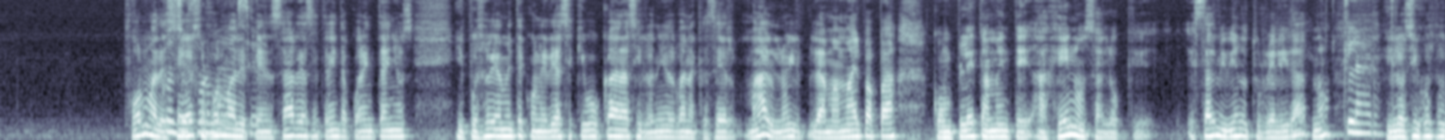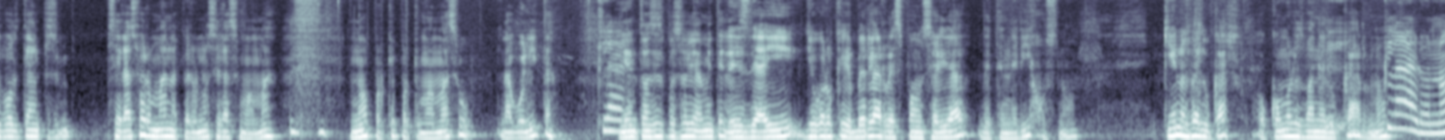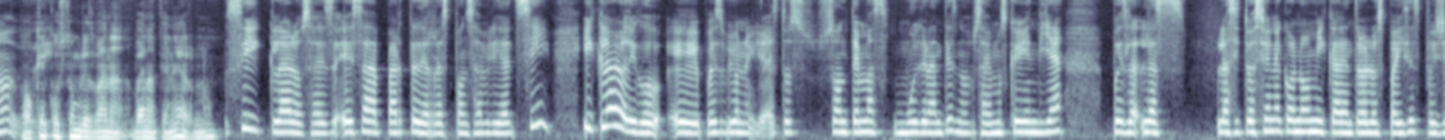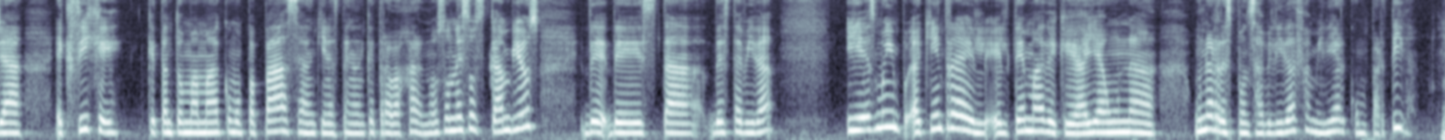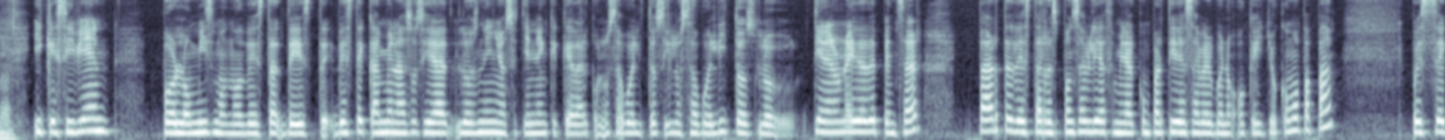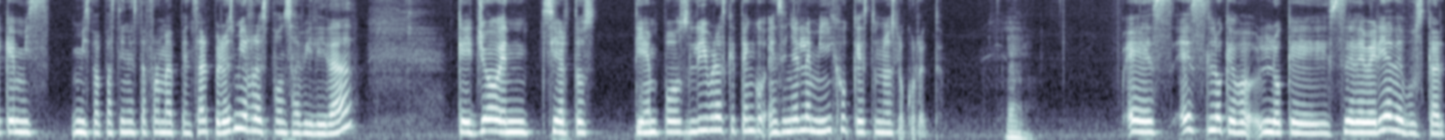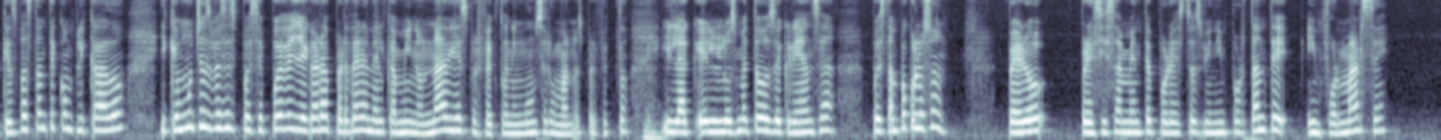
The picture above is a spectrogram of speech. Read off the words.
forma de ser, su forma, de, pensar de hace 30, 40 años y pues obviamente con ideas equivocadas y los niños van a crecer mal, ¿no? Y la mamá y el papá completamente ajenos a lo que estás viviendo tu realidad, ¿no? Claro. Y los hijos pues voltean, pues será su hermana, pero no será su mamá, ¿no? ¿Por qué? Porque mamá es su, la abuelita. Claro. Y entonces, pues obviamente desde ahí yo creo que ver la responsabilidad de tener hijos, ¿no? ¿Quién los va a educar? ¿O cómo los van a educar, no? Claro, ¿no? ¿O qué costumbres van a, van a tener, no? Sí, claro, o sea, es esa parte de responsabilidad, sí. Y claro, digo, eh, pues bueno, ya estos son temas muy grandes, ¿no? Sabemos que hoy en día, pues la, las, la situación económica dentro de los países, pues ya exige que tanto mamá como papá sean quienes tengan que trabajar, ¿no? Son esos cambios de, de esta, de esta vida. Y es muy aquí entra el, el, tema de que haya una, una responsabilidad familiar compartida. Claro. Y que si bien por lo mismo, ¿no? De esta, de este, de este cambio en la sociedad, los niños se tienen que quedar con los abuelitos y los abuelitos lo, tienen una idea de pensar, parte de esta responsabilidad familiar compartida es saber, bueno, ok, yo como papá, pues sé que mis, mis papás tienen esta forma de pensar, pero es mi responsabilidad que yo en ciertos tiempos libres que tengo, enseñarle a mi hijo que esto no es lo correcto. Claro. Es, es lo, que, lo que se debería de buscar, que es bastante complicado y que muchas veces pues se puede llegar a perder en el camino. Nadie es perfecto, ningún ser humano es perfecto y la, el- los métodos de crianza pues tampoco lo son. Pero precisamente por esto es bien importante informarse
